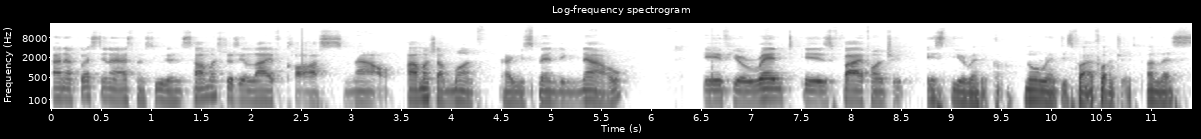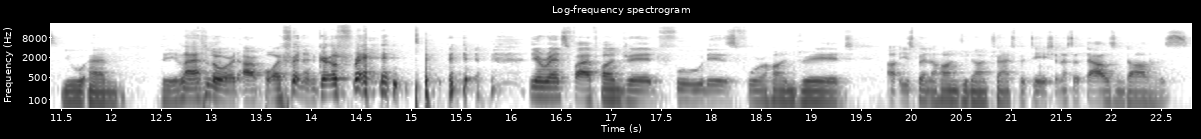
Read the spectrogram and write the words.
and a question I ask my students how much does your life cost now? How much a month are you spending now if your rent is 500 it's theoretical. No rent is 500 unless you and the landlord are boyfriend and girlfriend. Your rent's 500 food is 400 uh, you spend 100 on transportation that's a thousand dollars.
